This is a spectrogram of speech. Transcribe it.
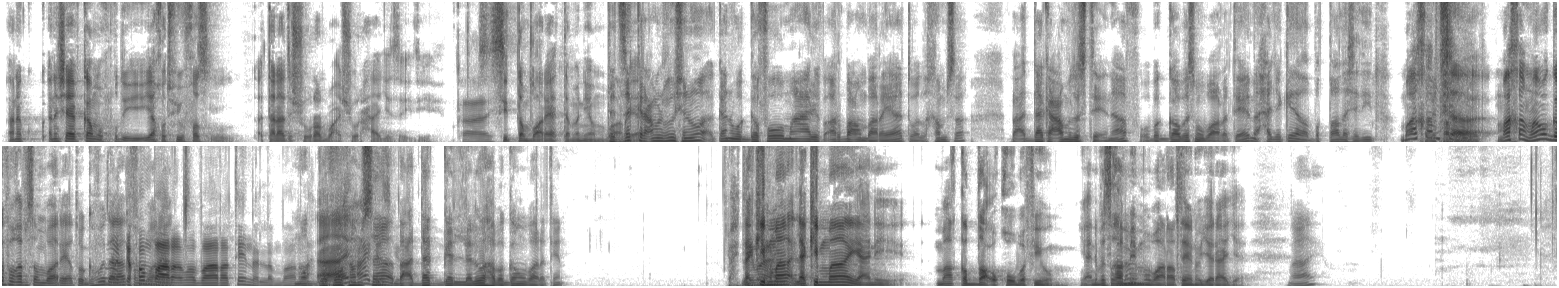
أنا أنا شايف كان المفروض ياخذ فيه فصل ثلاثة شهور أربعة شهور حاجة زي دي. آه. ست مباريات ثمانية مباريات. تتذكر عملوا فيه شنو؟ كان وقفوه ما أعرف أربع مباريات ولا خمسة. بعد ذاك عملوا استئناف وبقوا بس مباراتين حاجة كده بطالة شديد. ما خمسة. ما خم... ما وقفوا خمسة مباريات وقفوا ثلاثة وقفوا مباريات. مباراة- مباراتين ولا مباراه وقفوه آه، خمسة. بعد ذاك قللوها بقوا مباراتين. لكن ما. لكن ما يعني ما قضى عقوبة فيهم. يعني بس غمي نعم. مباراتين وجا راجع آه.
